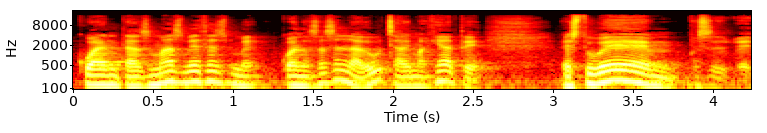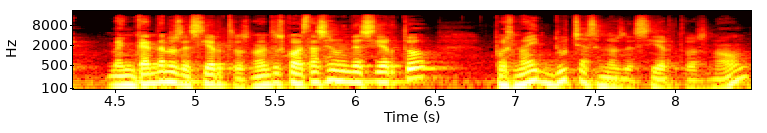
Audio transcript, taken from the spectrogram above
cuantas más veces me- cuando estás en la ducha, imagínate, estuve, pues, eh, me encantan los desiertos, ¿no? Entonces cuando estás en un desierto, pues no hay duchas en los desiertos, ¿no?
